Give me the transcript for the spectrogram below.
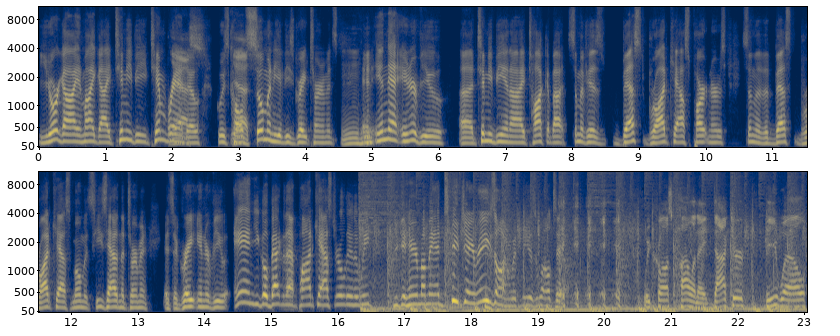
your guy and my guy, Timmy B, Tim Brando, yes. who has called yes. so many of these great tournaments. Mm-hmm. And in that interview, uh, Timmy B and I talk about some of his best broadcast partners, some of the best broadcast moments he's had in the tournament. It's a great interview. And you go back to that podcast earlier in the week, you can hear my man TJ Reeves on with me as well, too. we cross pollinate. Doctor, be well.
